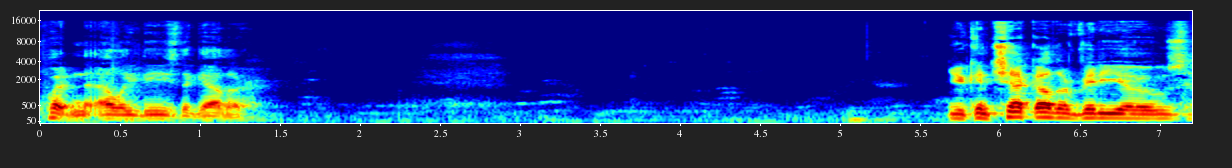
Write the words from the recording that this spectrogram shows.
putting the LEDs together. You can check other videos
